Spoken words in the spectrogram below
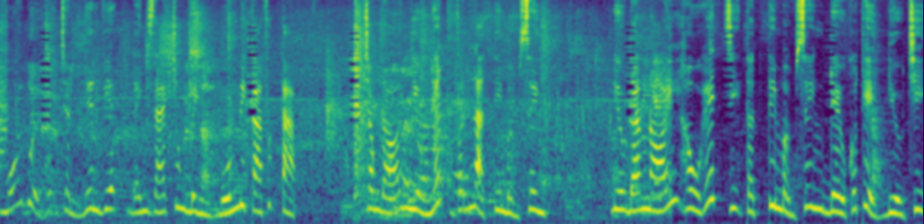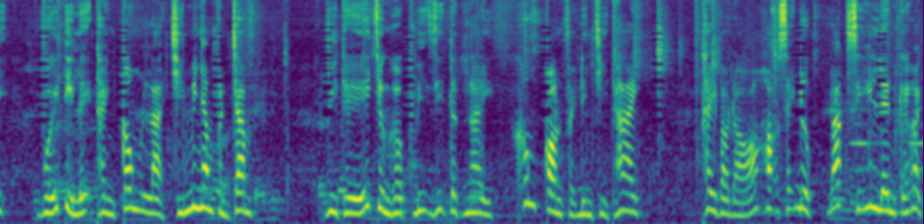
Mỗi buổi hội trần liên viện đánh giá trung bình 40 ca phức tạp, trong đó nhiều nhất vẫn là tim bẩm sinh Điều đáng nói, hầu hết dị tật tim bẩm sinh đều có thể điều trị với tỷ lệ thành công là 95%. Vì thế, trường hợp bị dị tật này không còn phải đình chỉ thai. Thay vào đó, họ sẽ được bác sĩ lên kế hoạch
